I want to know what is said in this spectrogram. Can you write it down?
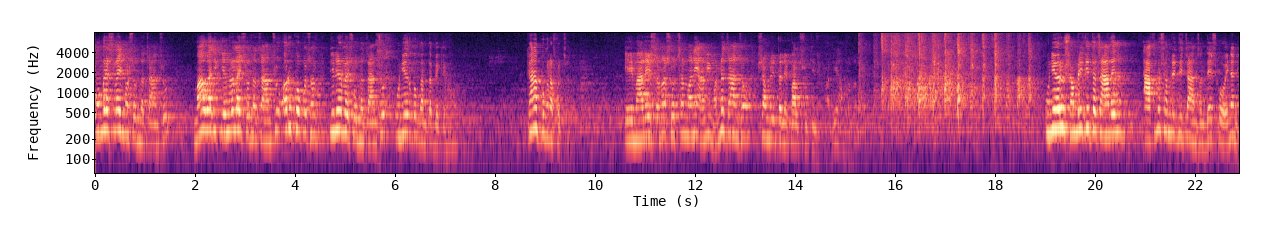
कङ्ग्रेसलाई म सोध्न चाहन्छु माओवादी केन्द्रलाई सोध्न चाहन्छु अरू को को छन् तिनीहरूलाई सोध्न चाहन्छु उनीहरूको गन्तव्य के हो? कहाँ पुग्न खोज्छन्? एमालेसँग सोध्छन् भने हामी भन्न चाहन्छौँ समृद्ध नेपाल सुखी नेपाली हाम्रो गन्तव्य। उनीहरू समृद्धि त चाहँदैनन् आफ्नो समृद्धि चाहन्छन् देशको होइन नि।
